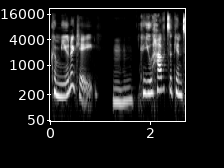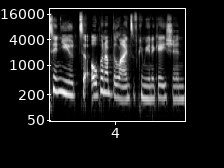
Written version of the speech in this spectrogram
communicate. Mm-hmm. You have to continue to open up the lines of communication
